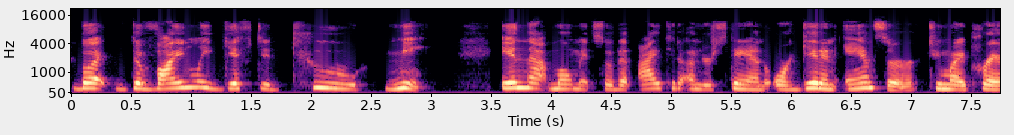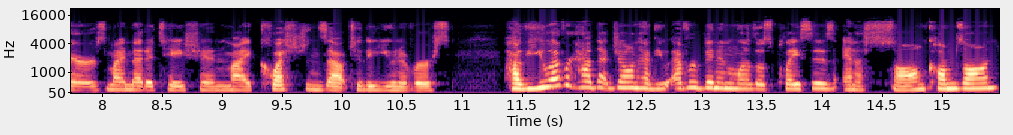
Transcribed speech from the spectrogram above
but divinely gifted to me in that moment so that I could understand or get an answer to my prayers, my meditation, my questions out to the universe. Have you ever had that, John? Have you ever been in one of those places and a song comes on?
